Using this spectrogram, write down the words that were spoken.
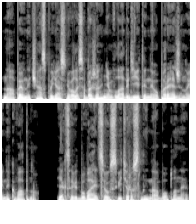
на певний час пояснювалося бажанням влади діяти неопереджено і неквапно, як це відбувається у світі рослин або планет.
